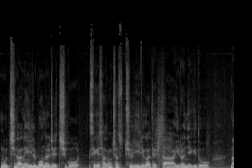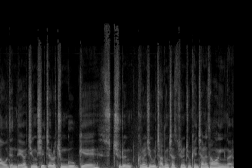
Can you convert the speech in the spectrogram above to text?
뭐 지난해 일본을 제치고 세계 자동차 수출 1위가 됐다 이런 얘기도 나오던데요. 지금 실제로 중국의 수출은 그런 식으로 자동차 수출은 좀 괜찮은 상황인가요?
